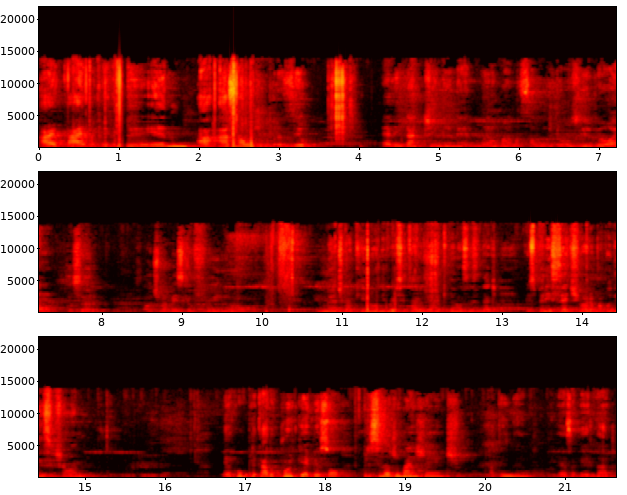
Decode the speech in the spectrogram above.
arcaico, quer dizer, é não- a, a saúde no Brasil, ela engatinha, né? Não é uma, uma saúde plausível, é? Ô, senhora, a última vez que eu fui no, no médico aqui, no universitário daqui da nossa cidade, eu esperei sete horas para poder ser chamado. É complicado. Por quê, pessoal? Precisa de mais gente atendendo. Essa é a realidade.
